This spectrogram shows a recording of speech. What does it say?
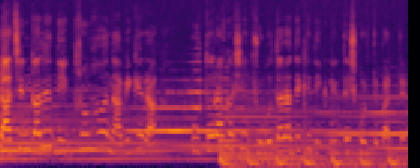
প্রাচীনকালে দিগ্ভ্রম হওয়া নাবিকেরা উত্তর আকাশে ধ্রুবতারা দেখে দিক নির্দেশ করতে পারতেন।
